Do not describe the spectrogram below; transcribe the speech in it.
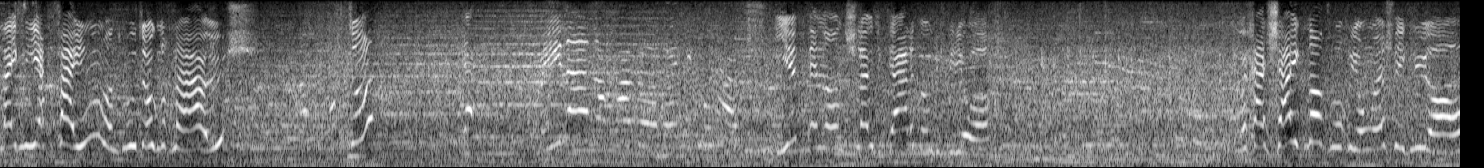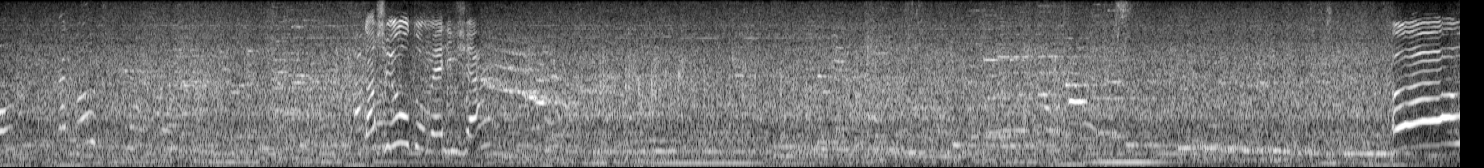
Lijkt niet echt fijn, want we moeten ook nog naar huis. Toch? Ja. Maar dan gaan we denk ik naar huis. Jep, en dan sluit ik dadelijk ook de video af. We gaan zeiknat worden, jongens. Weet ik nu al. Dat is heel dom, Lisa. Oh,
